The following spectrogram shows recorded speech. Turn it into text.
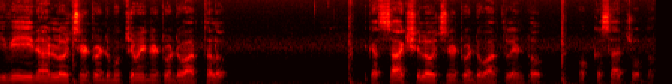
ఇవి ఈనాడులో వచ్చినటువంటి ముఖ్యమైనటువంటి వార్తలు. ఇక సాక్షిలో వచ్చినటువంటి వార్తలు ఏంటో ఒక్కసారి చూద్దాం.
